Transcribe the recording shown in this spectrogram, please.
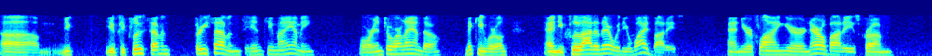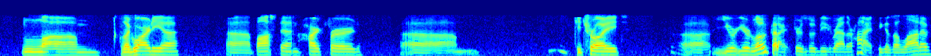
um, you, if you flew 737s into Miami or into Orlando Mickey World and you flew out of there with your wide bodies and you're flying your narrow bodies from um, LaGuardia, uh, Boston, Hartford, um, Detroit, uh, your your load factors would be rather high because a lot of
